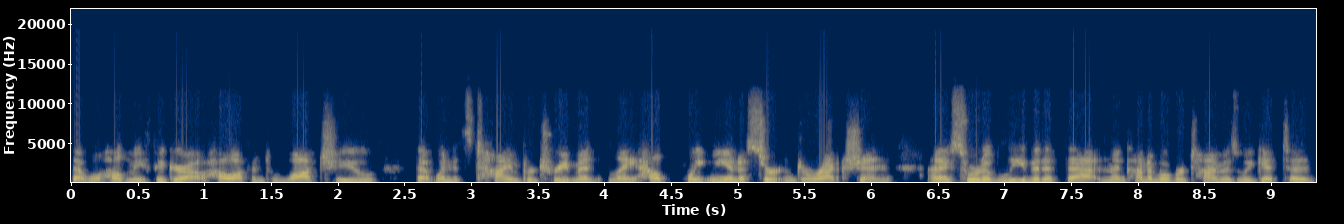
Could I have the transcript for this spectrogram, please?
that will help me figure out how often to watch you, that when it's time for treatment might help point me in a certain direction. And I sort of leave it at that. And then kind of over time as we get to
